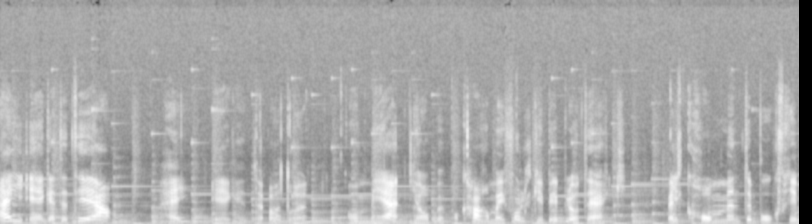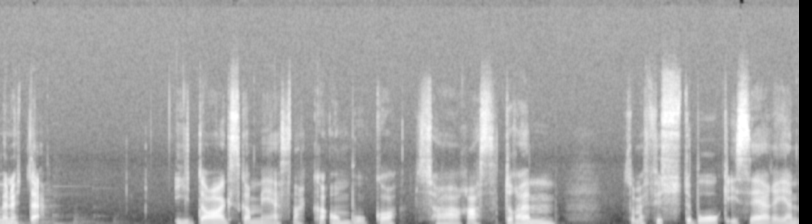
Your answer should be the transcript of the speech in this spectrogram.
Hei, jeg heter Thea, Hei, jeg heter Oddrun. og vi jobber på Karmøy folkebibliotek. Velkommen til Bokfriminuttet. I dag skal vi snakke om boka Saras drøm, som er første bok i serien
